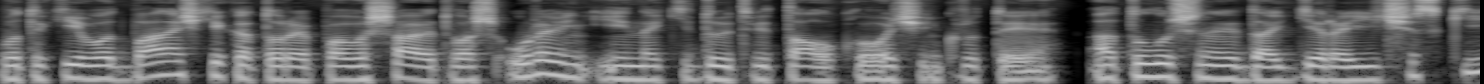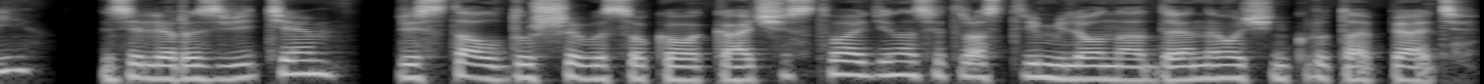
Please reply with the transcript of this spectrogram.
вот такие вот баночки, которые повышают ваш уровень и накидывают виталку, очень крутые. От улучшенный до героический. Зелье развития. Кристалл души высокого качества, 11 раз 3 миллиона АДН, очень круто опять.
